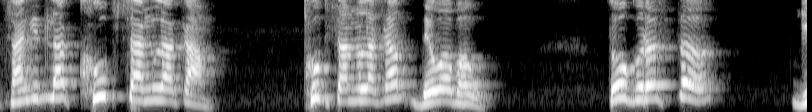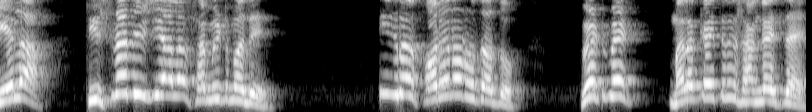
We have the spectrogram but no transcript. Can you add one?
सांगितला खूप चांगला काम खूप चांगला काम देवा भाऊ. तो ग्रस्त गेला तिसऱ्या दिवशी आला समिटमध्ये. इंग्रज फॉरेनर होता तो. वेट वेट मला काहीतरी सांगायचं आहे.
